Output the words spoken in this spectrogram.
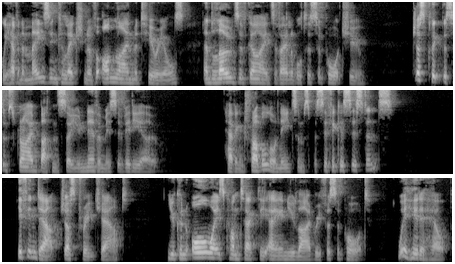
We have an amazing collection of online materials and loads of guides available to support you. Just click the subscribe button so you never miss a video. Having trouble or need some specific assistance? If in doubt, just reach out. You can always contact the ANU Library for support. We're here to help.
